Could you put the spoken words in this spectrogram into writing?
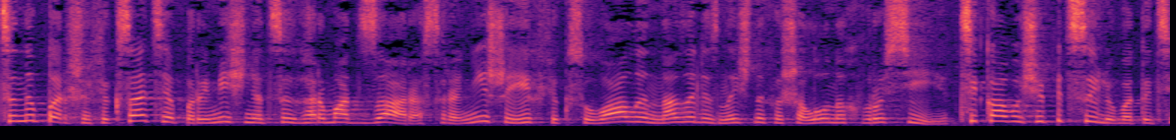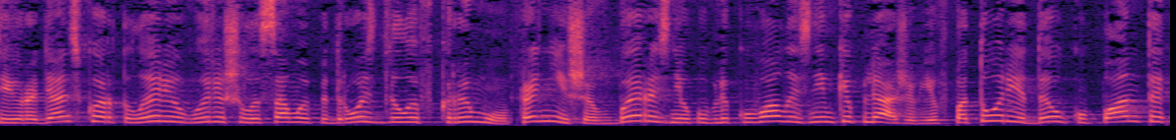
Це не перша фіксація переміщення цих гармат зараз. Раніше їх фіксували на залізничних ешелонах в Росії. Цікаво, що підсилювати цією радянською артилерією вирішили саме підрозділи в Криму. Раніше в березні опублікували знімки пляжів Євпаторії, де окупанти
